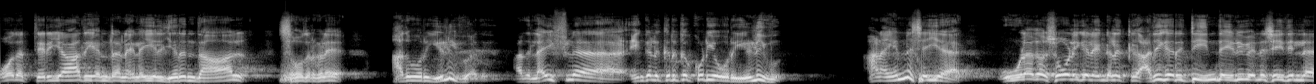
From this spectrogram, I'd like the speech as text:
ஓத தெரியாது என்ற நிலையில் இருந்தால் சோதர்களே அது ஒரு இழிவு அது. அது லைஃப்பில் எங்களுக்கு இருக்கக்கூடிய ஒரு இழிவு. ஆனால் என்ன செய்ய? உலக சோழிகள் எங்களுக்கு அதிகரித்து இந்த இழிவு என்ன செய்தில்லை?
